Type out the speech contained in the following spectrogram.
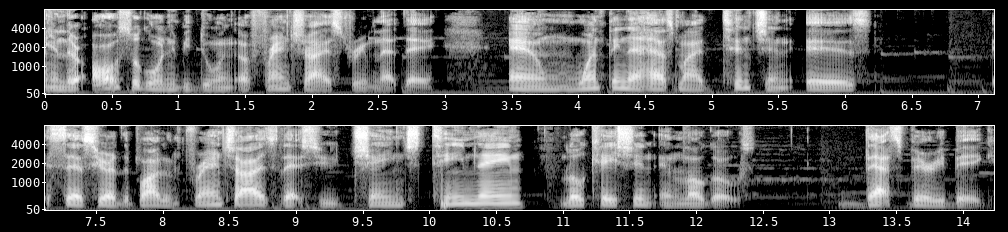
and they're also going to be doing a franchise stream that day. And one thing that has my attention is it says here at the bottom franchise lets you change team name location, and logos. That's very big.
